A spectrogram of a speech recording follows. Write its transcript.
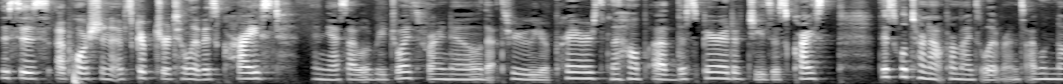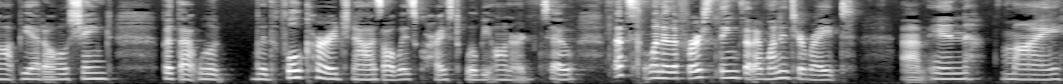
this is a portion of scripture to live as Christ. And yes, I will rejoice, for I know that through your prayers and the help of the Spirit of Jesus Christ, this will turn out for my deliverance. I will not be at all ashamed, but that will, with full courage now, as always, Christ will be honored. So that's one of the first things that I wanted to write um, in my,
